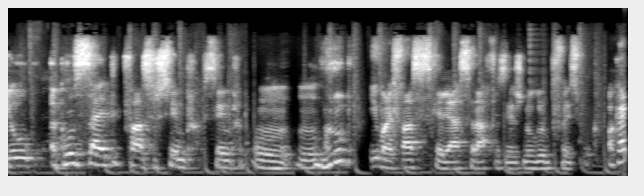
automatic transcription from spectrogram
eu aconselho que faças sempre, sempre um, um, grupo e o mais fácil, se calhar, será fazeres no grupo Facebook, ok?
